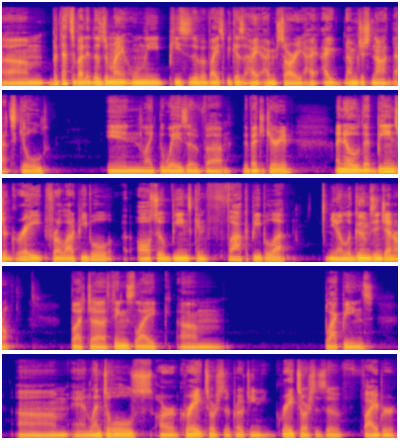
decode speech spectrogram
Um, but that's about it. Those are my only pieces of advice because I, I'm sorry, I, I I'm just not that skilled in like the ways of um, the vegetarian. I know that beans are great for a lot of people. Also, beans can fuck people up. You know, legumes in general, but uh, things like um, black beans um, and lentils are great sources of protein, great sources of fiber,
